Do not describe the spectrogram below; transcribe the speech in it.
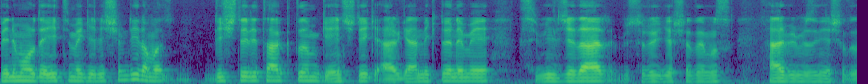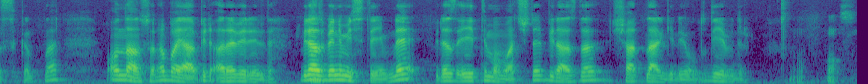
benim orada eğitime gelişim değil ama dişleri taktım, gençlik, ergenlik dönemi, sivilceler, bir sürü yaşadığımız, her birimizin yaşadığı sıkıntılar. Ondan sonra bayağı bir ara verildi. Biraz benim isteğimle, biraz eğitim amaçlı, biraz da şartlar gereği oldu diyebilirim. Olsun.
